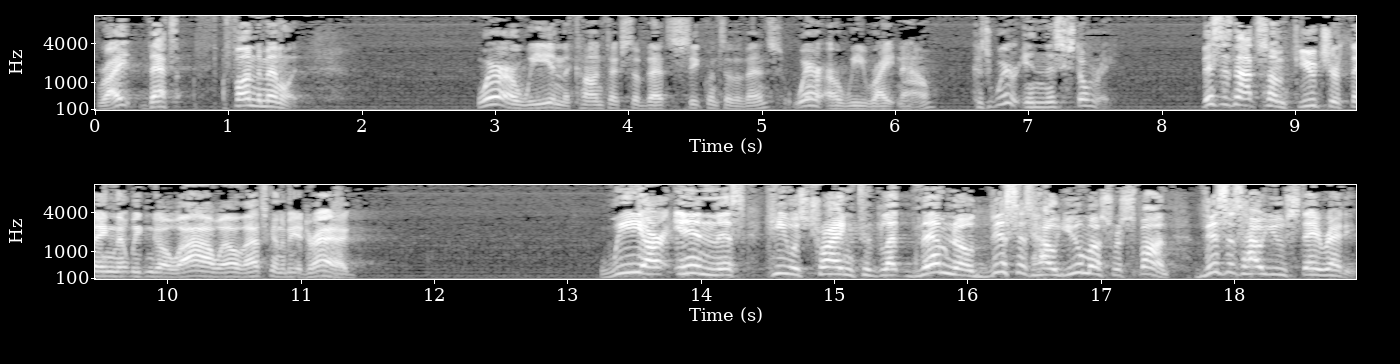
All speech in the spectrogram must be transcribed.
Right? That's fundamentally. Where are we in the context of that sequence of events? Where are we right now? Because we're in this story. This is not some future thing that we can go, wow, well, that's going to be a drag. We are in this. He was trying to let them know this is how you must respond. This is how you stay ready.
